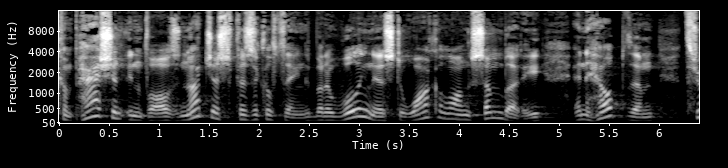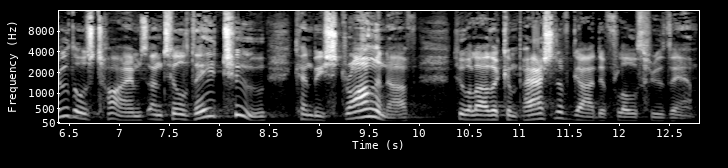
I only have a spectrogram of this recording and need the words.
Compassion involves not just physical things, but a willingness to walk along somebody and help them through those times until they too can be strong enough to allow the compassion of God to flow through them.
